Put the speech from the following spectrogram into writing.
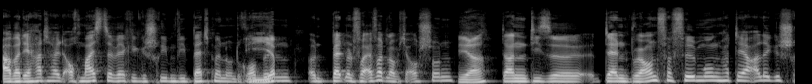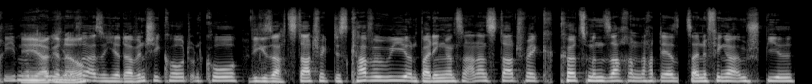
Aber der hat halt auch Meisterwerke geschrieben wie Batman und Robin Yep. und Batman Forever, glaube ich, auch schon. Ja. Dann diese Dan Brown-Verfilmung hat der alle geschrieben. Ja, genau. irre. Also hier Da Vinci Code und Co. Wie gesagt, Star Trek Discovery und bei den ganzen anderen Star Trek Kurtzman-Sachen hat der seine Finger im Spiel.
